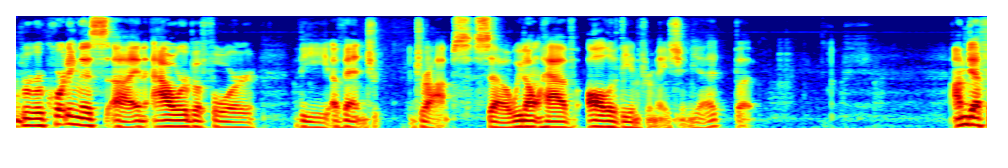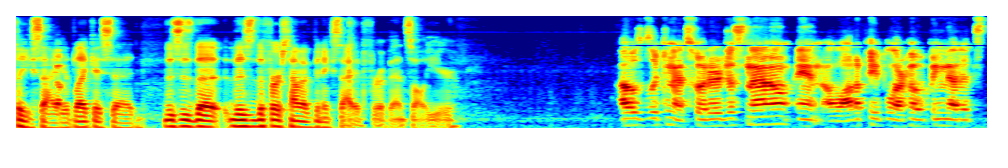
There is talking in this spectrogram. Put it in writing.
We're recording this uh, an hour before the event dr- drops, so we don't have all of the information yet, but. I'm definitely excited. Like I said, this is the this is the first time I've been excited for events all year. I was looking at Twitter just now, and a lot of people are hoping that it's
